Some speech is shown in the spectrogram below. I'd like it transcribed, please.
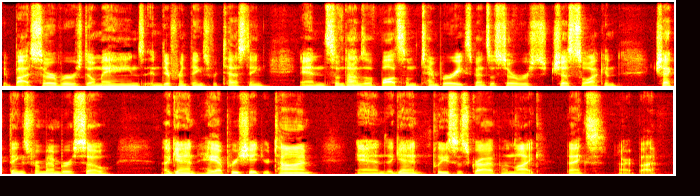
it buys servers, domains, and different things for testing. And sometimes I've bought some temporary expensive servers just so I can check things for members. So again, hey, I appreciate your time. And again, please subscribe and like. Thanks. All right, bye.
